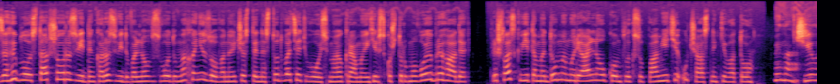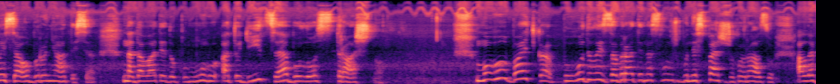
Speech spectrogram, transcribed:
загиблого старшого розвідника розвідувального взводу механізованої частини 128-ї окремої гірсько-штурмової бригади, прийшла з квітами до меморіального комплексу пам'яті учасників АТО. Ми навчилися оборонятися, надавати допомогу, а тоді це було страшно. Мого батька погодились забрати на службу не з першого разу, але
